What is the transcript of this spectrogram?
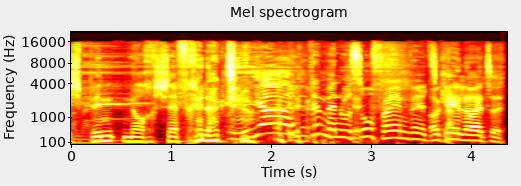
ich bin noch Chefredakteur. Ja, wenn du es so framen willst. Okay, klar. Leute.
